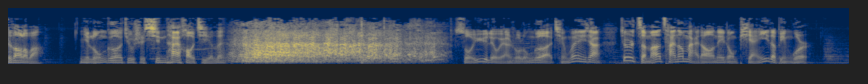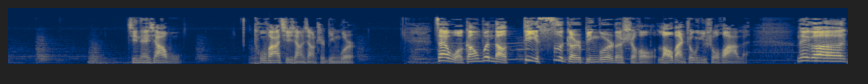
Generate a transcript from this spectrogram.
知道了吧？你龙哥就是心态好极了。所欲留言说：“龙哥，请问一下，就是怎么才能买到那种便宜的冰棍儿？”今天下午突发奇想，想吃冰棍儿。在我刚问到第四根冰棍儿的时候，老板终于说话了：“那个，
